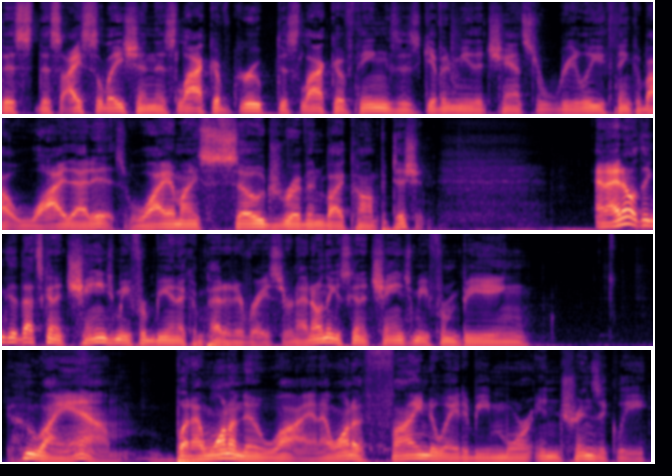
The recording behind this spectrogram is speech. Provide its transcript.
This this isolation, this lack of group, this lack of things is giving me the chance to really think about why that is. Why am I so driven by competition? And I don't think that that's going to change me from being a competitive racer, and I don't think it's going to change me from being who I am but I want to know why. And I want to find a way to be more intrinsically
